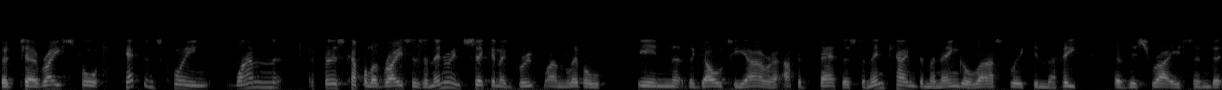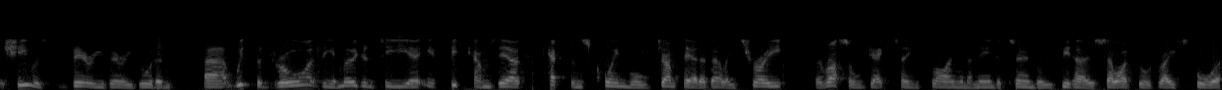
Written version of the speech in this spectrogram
But uh, race four, Captain's Queen won the first couple of races and then ran second at Group One level in the Gold Tiara up at Bathurst, and then came to Menangle last week in the heat of this race, and uh, she was very, very good. And uh, with the draw, the emergency, uh, if fit comes out, Captain's Queen will jump out of barrier three. The Russell Jack team flying and Amanda Turnbull ditto. So I thought race four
